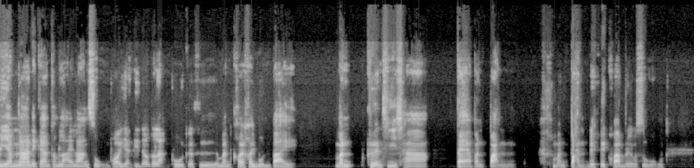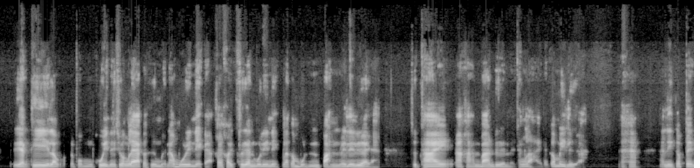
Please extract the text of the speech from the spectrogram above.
มีอำนาจในการทำลายล้างสูง เพราะอย่างที่ดรหลังพูดก็คือ มันค่อยๆหมุนไป มันเคลื่อนที่ช้า แต่มันปั่น มันปั่นด้วยความเร็วสูง อย่างที่เราผมคุยในช่วงแรกก็คือเหมือนเอามูริเนกอะค่อยๆเคลื่อนมูริเนกแล้วก็หมุนปั่นไปเรื่อยๆอะสุดท้ายอาคารบ้านเรือนอะไรทั้งหลายก็ไม่เหลือนะฮะ อันนี้ก็เป็น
